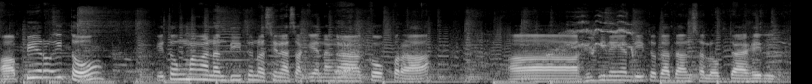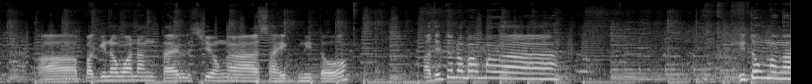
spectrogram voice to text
Ah, pero ito, itong mga nandito na sinasakyan ng ah, Copra, Ah, hindi na yan dito dadaan sa loob dahil ah, pag ginawa ng tiles yung ah, sahig nito. At ito namang mga itong mga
